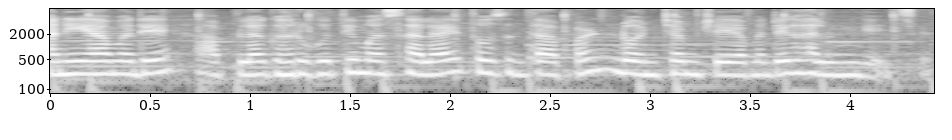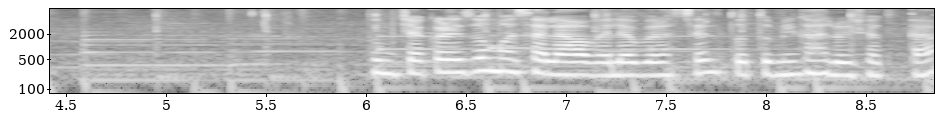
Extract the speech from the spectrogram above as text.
आणि यामध्ये आपला घरगुती मसाला आहे तो सुद्धा आपण दोन चमचे यामध्ये घालून घ्यायचे. तुमच्याकडे जो मसाला अवेलेबल असेल तो तुम्ही घालू शकता.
